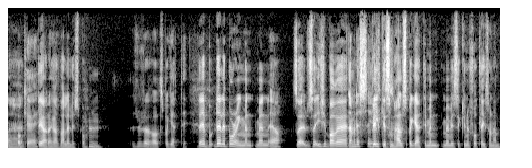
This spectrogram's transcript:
Eh, okay. Det hadde jeg hatt veldig lyst på. Jeg tror du hadde valgt spagetti. Det, det er litt boring, men, men Ja. så, så ikke bare Nei, hvilken som helst spagetti, men, men hvis jeg kunne fått liksom den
